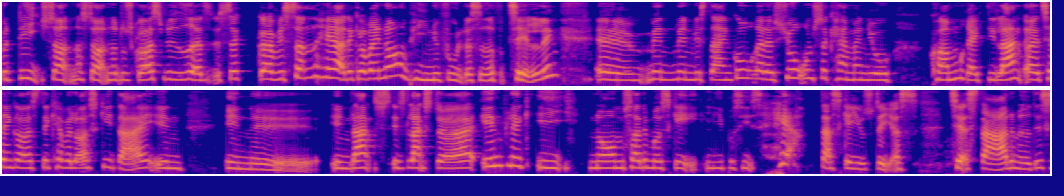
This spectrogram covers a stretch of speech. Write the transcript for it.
fordi sådan og sådan, og du skal også vide, at så gør vi sådan her, og det kan jo være enormt pinefuldt at sidde og fortælle, ikke? Øh, men, men hvis der er en god relation, så kan man jo komme rigtig langt, og jeg tænker også, det kan vel også give dig en, en, øh, en langt, et langt større indblik i, når så er det måske lige præcis her, der skal justeres til at starte med. Det,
